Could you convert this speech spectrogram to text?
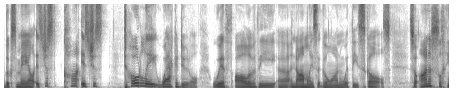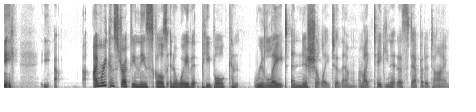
looks male. It's just con- it's just totally wackadoodle with all of the uh, anomalies that go on with these skulls. So honestly, I'm reconstructing these skulls in a way that people can relate initially to them. I'm like taking it a step at a time,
